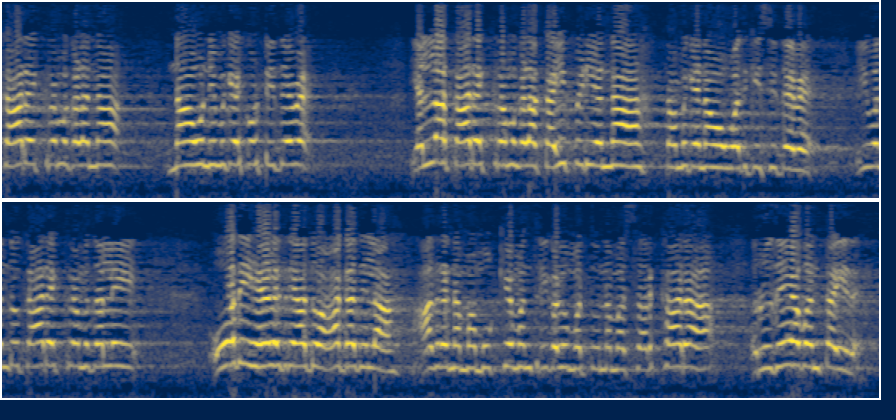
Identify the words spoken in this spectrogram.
ಕಾರ್ಯಕ್ರಮಗಳನ್ನ ನಾವು ನಿಮಗೆ ಕೊಟ್ಟಿದ್ದೇವೆ. ಎಲ್ಲ ಕಾರ್ಯಕ್ರಮಗಳ ಕೈಪಿಡಿಯನ್ನ ತಮಗೆ ನಾವು ಒದಗಿಸಿದ್ದೇವೆ. ಈ ಒಂದು ಕಾರ್ಯಕ್ರಮದಲ್ಲಿ ಓದಿ ಹೇಳಿದ್ರೆ ಅದು ಆಗೋದಿಲ್ಲ. ಆದರೆ ನಮ್ಮ ಮುಖ್ಯಮಂತ್ರಿಗಳು ಮತ್ತು ನಮ್ಮ ಸರ್ಕಾರ ಹೃದಯವಂತ ಇದೆ.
